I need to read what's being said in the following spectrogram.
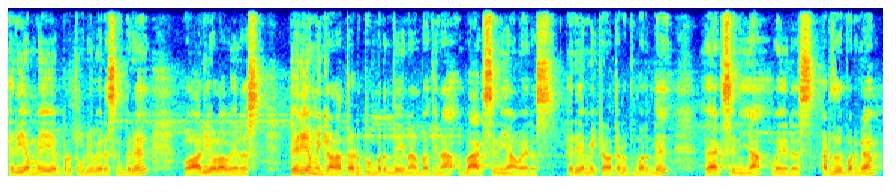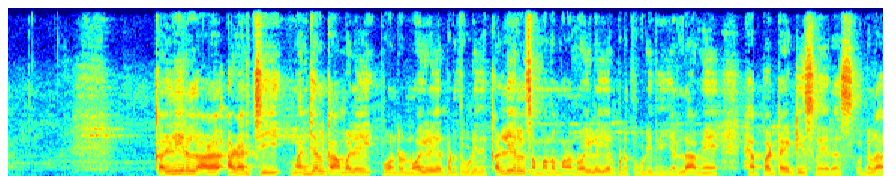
பெரியம்மையை ஏற்படுத்தக்கூடிய வைரஸுக்கு பேர் வாரியோலா வைரஸ். பெரியம்மைக்கான தடுப்பு மருந்து என்னான்னு பார்த்தீங்கன்னா வேக்சினியா வைரஸ். பெரியம்மைக்கான தடுப்பு மருந்து வேக்சினியா வைரஸ். அடுத்தது பாருங்கள் கல்லீரல் அழ அழற்சி மஞ்சள் காமலை போன்ற நோய்களை ஏற்படுத்தக்கூடியது கல்லீரல் சம்பந்தமான நோய்களை ஏற்படுத்தக்கூடியது எல்லாமே ஹெப்படைட்டிஸ் வைரஸ் ஓகேங்களா?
